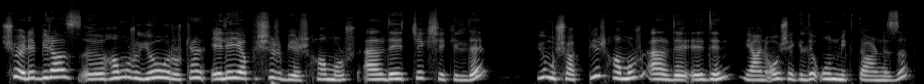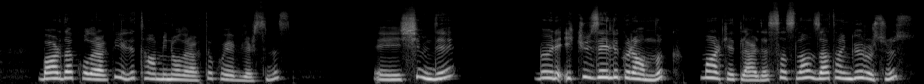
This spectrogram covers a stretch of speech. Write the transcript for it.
şöyle biraz ıı, hamuru yoğururken ele yapışır bir hamur elde edecek şekilde yumuşak bir hamur elde edin. Yani o şekilde un miktarınızı bardak olarak değil de tahmini olarak da koyabilirsiniz. Ee, şimdi böyle 250 gramlık marketlerde satılan zaten görürsünüz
